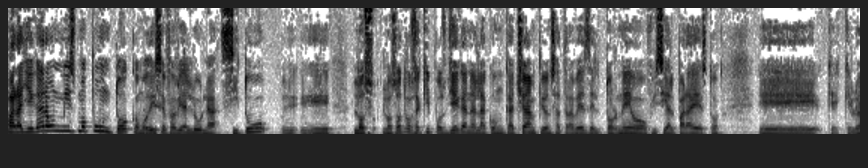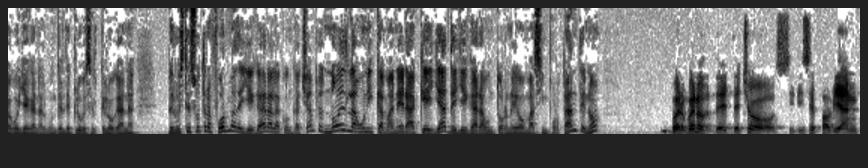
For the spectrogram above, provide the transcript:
para llegar a un mismo punto, como dice Fabián Luna, si tú, eh, eh, los, los otros equipos llegan a la Conca Champions a través del torneo oficial para esto, que, que, luego llegan al Mundial de Clubes, el que lo gana, pero esta es otra forma de llegar a la Conca Champions. No es la única manera aquella de llegar a un torneo más importante, ¿no? Bueno, bueno, de, hecho, si dice Fabián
